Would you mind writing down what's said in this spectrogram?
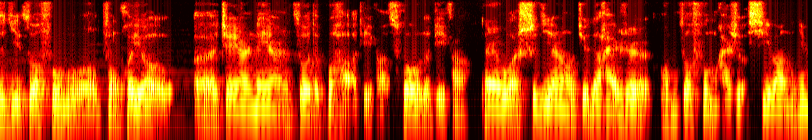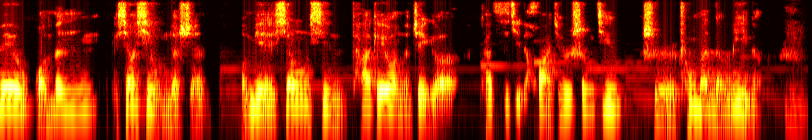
自己做父母总会有呃这样那样做的不好的地方、错误的地方，但是我实际上我觉得还是我们做父母还是有希望的，因为我们相信我们的神，我们也相信他给我们这个他自己的话就是圣经是充满能力的。嗯，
